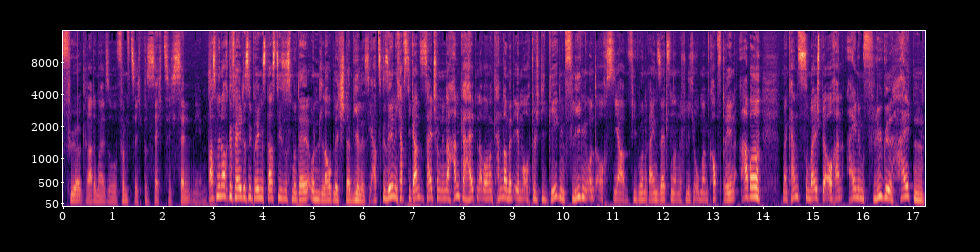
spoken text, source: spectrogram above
für gerade mal so 50 bis 60 Cent nehmt. Was mir noch gefällt, ist übrigens, dass dieses Modell unglaublich stabil ist. Ihr habt es gesehen, ich habe es die ganze Zeit schon in der Hand gehalten, aber man kann damit eben auch durch die Gegend fliegen und auch ja, Figuren reinsetzen und natürlich oben am Kopf drehen. Aber aber man kann es zum Beispiel auch an einem Flügel halten.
